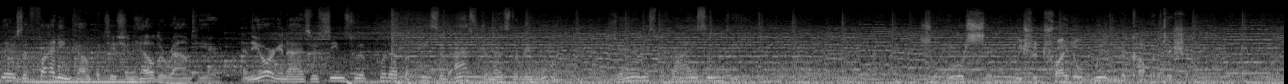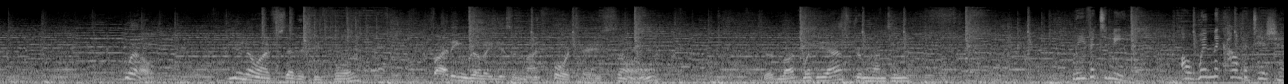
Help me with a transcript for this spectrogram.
There's a fighting competition held around here, and the organizer seems to have put up a piece of Astrum as the reward. Generous prize indeed. So you're saying we should try to win the competition? Well, you know I've said it before. Fighting really isn't my forte, so... Good luck with the Astrum hunting. Leave it to me. I'll win the competition.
